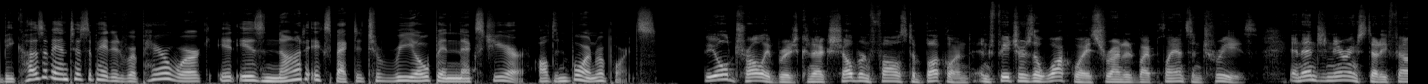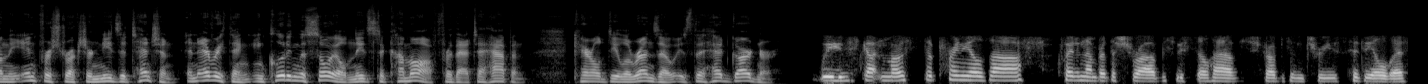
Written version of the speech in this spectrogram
Because of anticipated repair work, it is not expected to reopen next year, Alden Bourne reports. The old trolley bridge connects Shelburne Falls to Buckland and features a walkway surrounded by plants and trees. An engineering study found the infrastructure needs attention, and everything, including the soil, needs to come off for that to happen. Carol DiLorenzo is the head gardener. We've gotten most of the perennials off, quite a number of the shrubs. We still have shrubs and trees to deal with.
